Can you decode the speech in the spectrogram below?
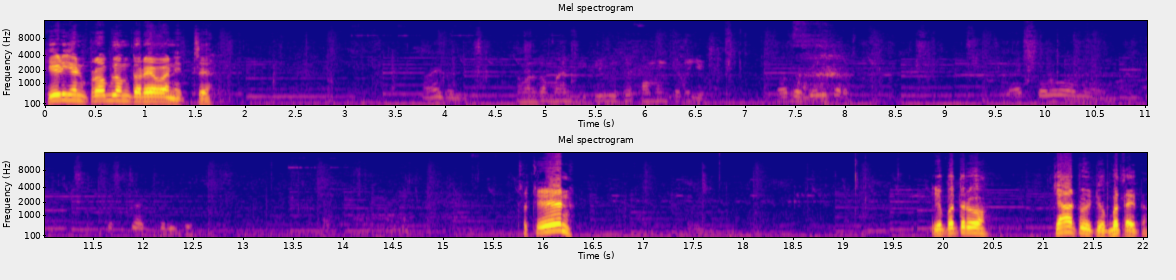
કીડીઓની પ્રોબ્લેમ તો રહેવાની જ છે. લાઈક કરો અને સબસ્ક્રાઇબ કરી દો. સચિન! એ પત્ર ક્યાં તૂટ્યો બતાય તો.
